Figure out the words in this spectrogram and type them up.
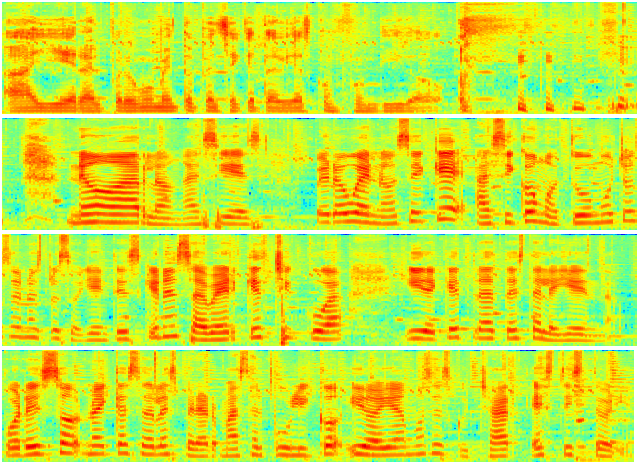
Ay, Gerald, por un momento pensé que te habías confundido. no, Arlon, así es. Pero bueno, sé que así como tú, muchos de nuestros oyentes quieren saber qué es Chicua y de qué trata esta leyenda. Por eso no hay que hacerle esperar más al público y vayamos a escuchar esta historia.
